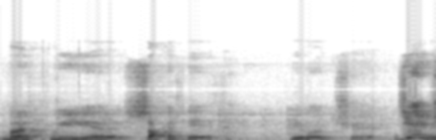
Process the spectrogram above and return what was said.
But we uh, suck at it. We won't share. James,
